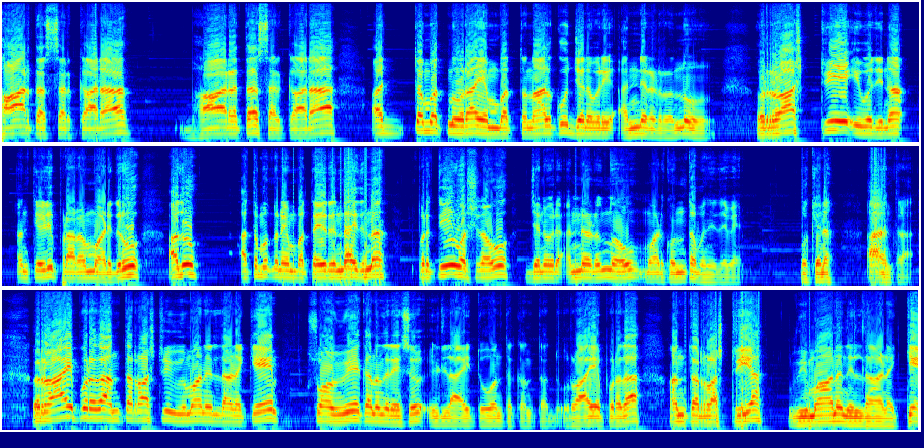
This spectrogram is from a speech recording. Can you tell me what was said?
ಭಾರತ ಸರ್ಕಾರ ಭಾರತ ಸರ್ಕಾರ ಹತ್ತೊಂಬತ್ತು ನೂರ ಎಂಬತ್ನಾಲ್ಕು ಜನವರಿ ಹನ್ನೆರಡರನ್ನು ರಾಷ್ಟ್ರೀಯ ಯುವ ದಿನ ಅಂತೇಳಿ ಪ್ರಾರಂಭ ಮಾಡಿದರು. ಅದು ಹತ್ತೊಂಬತ್ತು ನೂರ ಎಂಬತ್ತೈದರಿಂದ ಇದನ್ನು ಪ್ರತಿ ವರ್ಷ ನಾವು ಜನವರಿ ಹನ್ನೆರಡನ್ನು ನಾವು ಮಾಡ್ಕೊತ ಬಂದಿದ್ದೇವೆ. ಓಕೆನಾ? ಆ ನಂತರ ರಾಯಪುರದ ಅಂತಾರಾಷ್ಟ್ರೀಯ ವಿಮಾನ ನಿಲ್ದಾಣಕ್ಕೆ ಸ್ವಾಮಿ ವಿವೇಕಾನಂದರ ಹೆಸರು ಇಡಲಾಯಿತು ಅಂತಕ್ಕಂಥದ್ದು. ರಾಯಪುರದ ಅಂತಾರಾಷ್ಟ್ರೀಯ ವಿಮಾನ ನಿಲ್ದಾಣಕ್ಕೆ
